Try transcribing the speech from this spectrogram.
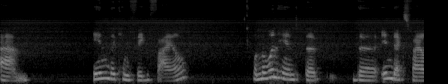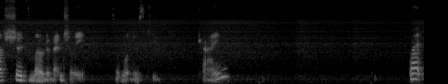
um, in the config file, on the one hand, the the index file should load eventually. So we'll just keep trying. But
